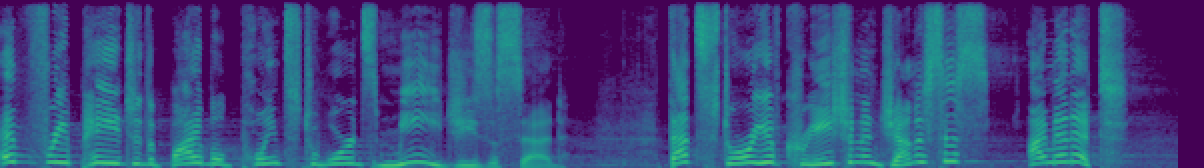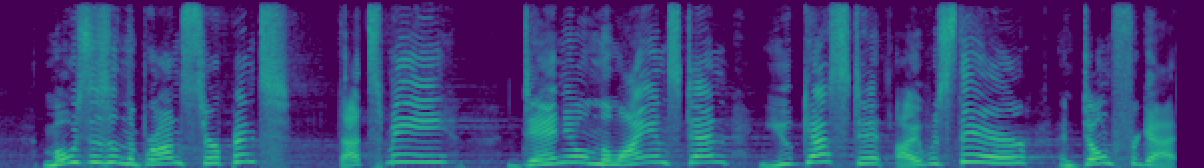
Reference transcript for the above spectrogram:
Every page of the Bible points towards me, Jesus said. That story of creation in Genesis, I'm in it. Moses and the bronze serpent, that's me. Daniel in the lion's den, you guessed it, I was there. And don't forget,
